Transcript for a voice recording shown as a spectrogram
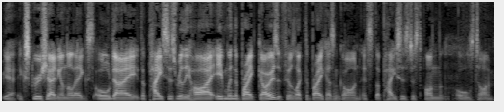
yeah excruciating on the legs all day. The pace is really high. Even when the break goes, it feels like the break hasn't gone. It's the pace is just on all the time.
